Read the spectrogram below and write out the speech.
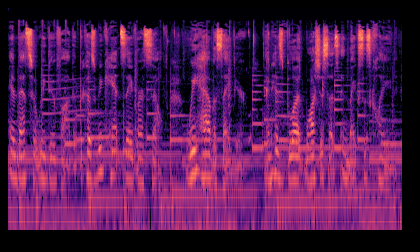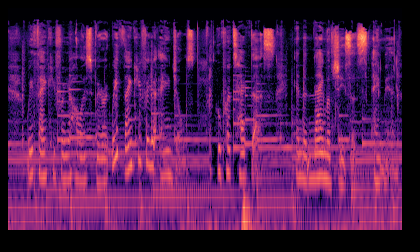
And that's what we do, Father, because we can't save ourselves. We have a Savior, and His blood washes us and makes us clean. We thank you for your Holy Spirit. We thank you for your angels who protect us. In the name of Jesus, amen.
